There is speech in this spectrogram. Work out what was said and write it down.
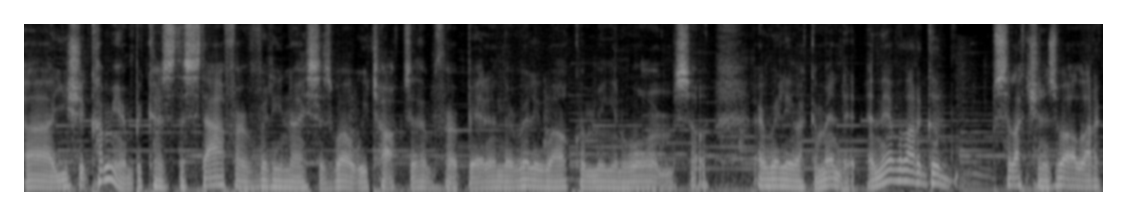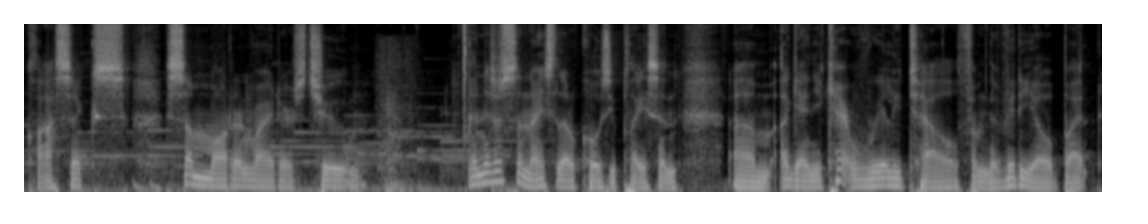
Uh, you should come here because the staff are really nice as well. We talked to them for a bit and they're really welcoming and warm, so I really recommend it. And they have a lot of good selection as well, a lot of classics, some modern writers too. And it's just a nice little cozy place. And um, again, you can't really tell from the video, but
